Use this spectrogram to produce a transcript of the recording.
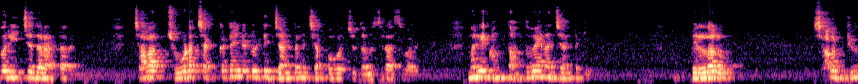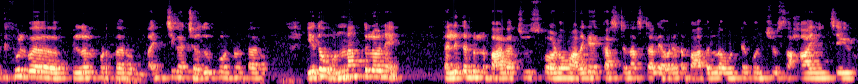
ఫర్ ఈచ్ అదర్ అంటారండి. చాలా చూడ చక్కటైనటువంటి జంటని చెప్పవచ్చు ధనుసు రాశి వాళ్ళకి. మరి అంత అందమైన జంటకి పిల్లలు చాలా బ్యూటిఫుల్ పిల్లలు పుడతారు. మంచిగా చదువుకుంటుంటారు. ఏదో ఉన్నంతలోనే తల్లిదండ్రులను బాగా చూసుకోవడం, అలాగే కష్ట నష్టాలు ఎవరైనా బాధల్లో ఉంటే కొంచెం సహాయం చేయడం,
